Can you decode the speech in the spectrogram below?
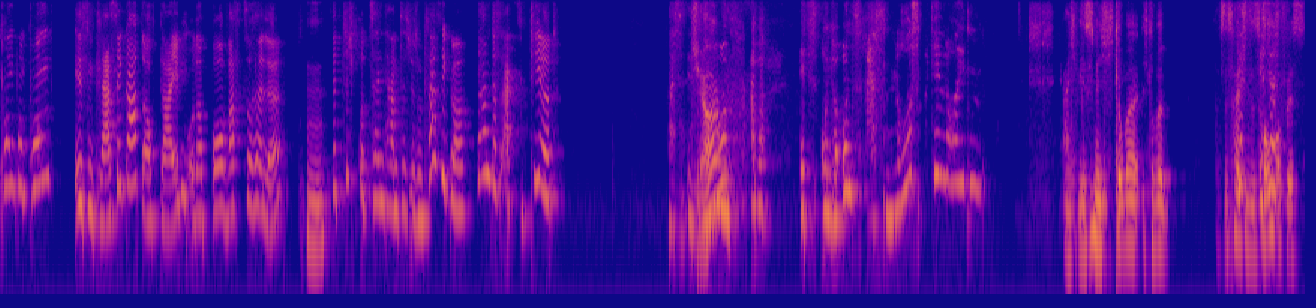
Punkt, Punkt, Punkt, ist ein Klassiker, darf bleiben oder boah, was zur Hölle. Hm. 70% haben das ist ein Klassiker. Wir haben das akzeptiert. Was ist Ja. los? Aber jetzt unter uns, was ist denn los mit den Leuten? Ja, ich weiß nicht. Ich glaube, ich glaube, das ist halt Das- dieses ist das- Homeoffice.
